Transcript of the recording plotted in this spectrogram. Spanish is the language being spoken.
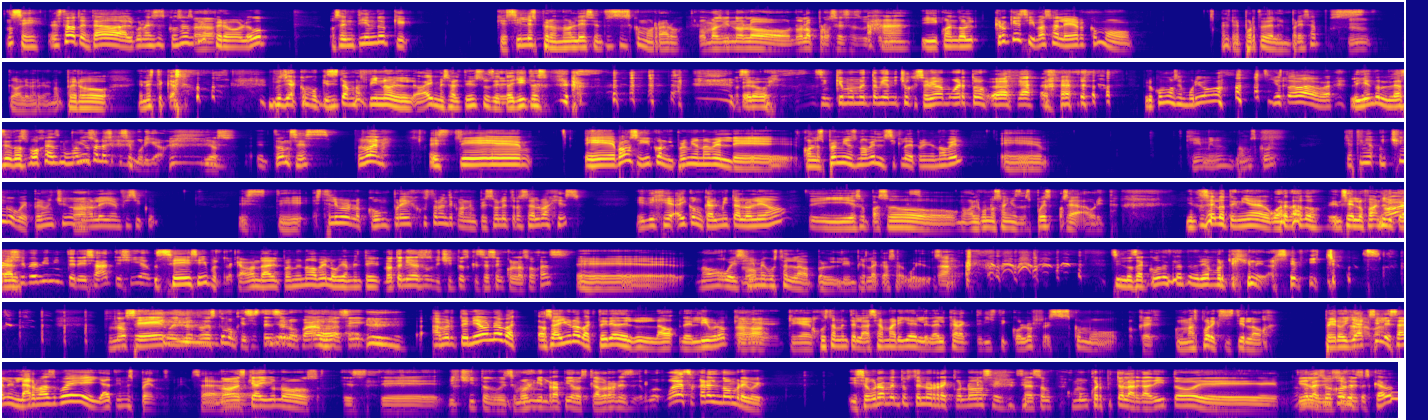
No sé, he estado tentado a algunas de esas cosas, güey, pero luego, o sea, entiendo que, que sí les, pero no les, entonces es como raro. O más bien no lo, no lo procesas, güey. Ajá. Y cuando, creo que si vas a leer como el reporte de la empresa, pues mm, te vale verga, ¿no? Pero en este caso, pues ya como que sí está más fino el, ay, me salté esos detallitos. pero, ¿En qué momento habían dicho que se había muerto? ajá. Pero ¿cómo se murió? si yo estaba leyéndole hace dos hojas, ¿no? Yo solo sé que se murió. Dios. Entonces, pues bueno, este, eh, vamos a seguir con el premio Nobel de, con los premios Nobel, el ciclo de premio Nobel. Eh, aquí, miren, vamos con, ya tenía un chingo, güey, pero un chingo que Ah. no leía en físico. Este, este libro lo compré justamente cuando empezó Letras Salvajes y dije, ahí con calmita lo leo y eso pasó algunos años después, o sea, ahorita. Y entonces lo tenía guardado en celofán Ay, literal. se ve bien interesante, sí. Sí, sí, pues le acaban de dar el premio Nobel, obviamente ¿No tenía esos bichitos que se hacen con las hojas? Eh, no, güey, sí ¿No? me gusta la- limpiar la casa, güey. o sea, Ah. si lo sacudes no tendría por qué generarse bichos. Pues no sé, güey. No, no es como que si está en celofán o así. A ver, tenía una, o sea, hay una bacteria del, del libro que, que justamente la hace amarilla y le da el característico color. Es como Ok. más por existir la hoja. Pero ya Ah, que si le salen larvas, güey, ya tienes pedos, güey. O sea, No, es que hay unos este, bichitos, güey. Se mueven bien rápido los cabrones. Voy a sacar el nombre, güey. Y seguramente usted lo reconoce. O sea, son como un cuerpito alargadito. Eh, ¿No tiene las los ojos de pescado?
